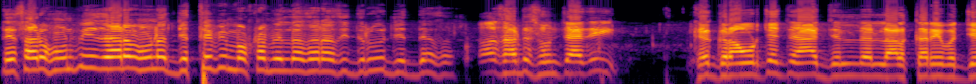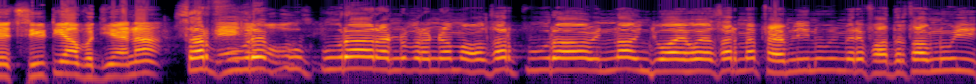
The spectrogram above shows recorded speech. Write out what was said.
ਤੇ ਸਰ ਹੁਣ ਵੀ ਸਰ ਹੁਣ ਜਿੱਥੇ ਵੀ ਮੌਕਾ ਮਿਲਦਾ ਸਰ ਅਸੀਂ ਜ਼ਰੂਰ ਜਿੱਤਦੇ ਹਾਂ ਸਰ। ਆ ਸਾਡੇ ਸੁਣ ਚ ਆਇਆ ਸੀ ਕਿ ਗਰਾਊਂਡ 'ਚ ਜਾਂ ਜਲ- ਲਲਕਰੇ ਵੱਜੇ ਸੀਟੀਆਂ ਵੱਜੀਆਂ ਨਾ? ਸਰ ਪੂਰੇ ਪੂ- ਪੂਰਾ ਰੰਗ ਬਰੰਗਾ ਮਾਹੌਲ ਸਰ ਪੂਰਾ ਇੰਨਾ ਇੰਜੋਏ ਹੋਇਆ ਸਰ ਮੈਂ ਫੈਮਿਲੀ ਨੂੰ ਵੀ ਮੇਰੇ ਫਾਦਰ ਸਾਹਿਬ ਨੂੰ ਵੀ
